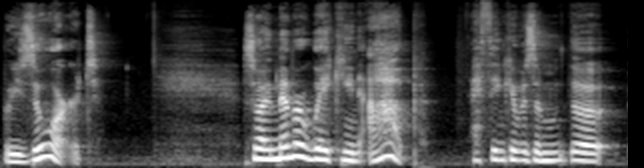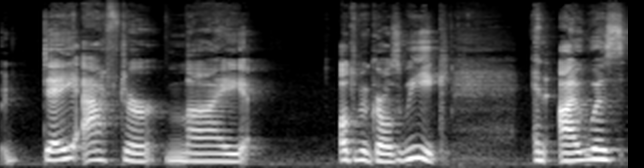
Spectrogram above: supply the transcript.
resort so i remember waking up i think it was the day after my Ultimate Girls Week, and I was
